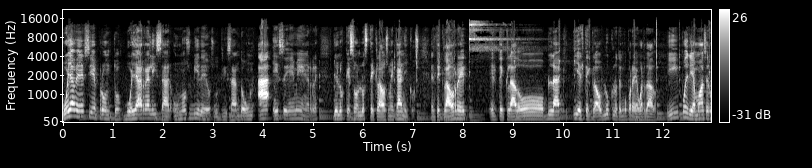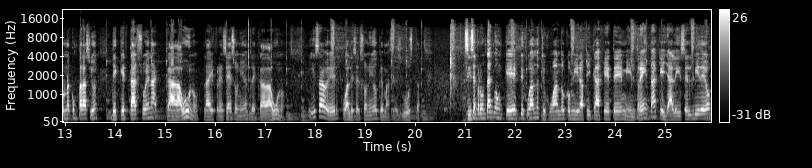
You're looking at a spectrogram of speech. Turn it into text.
Voy a ver si de pronto voy a realizar unos videos utilizando un ASMR de lo que son los teclados mecánicos. El teclado red, el teclado black y el teclado blue que lo tengo por ahí guardado. Y podríamos hacer una comparación de qué tal suena cada uno, la diferencia de sonido entre cada uno. Y saber cuál es el sonido que más les gusta. Si se preguntan con qué estoy jugando, estoy jugando con mi gráfica GT 1030 que ya le hice el video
